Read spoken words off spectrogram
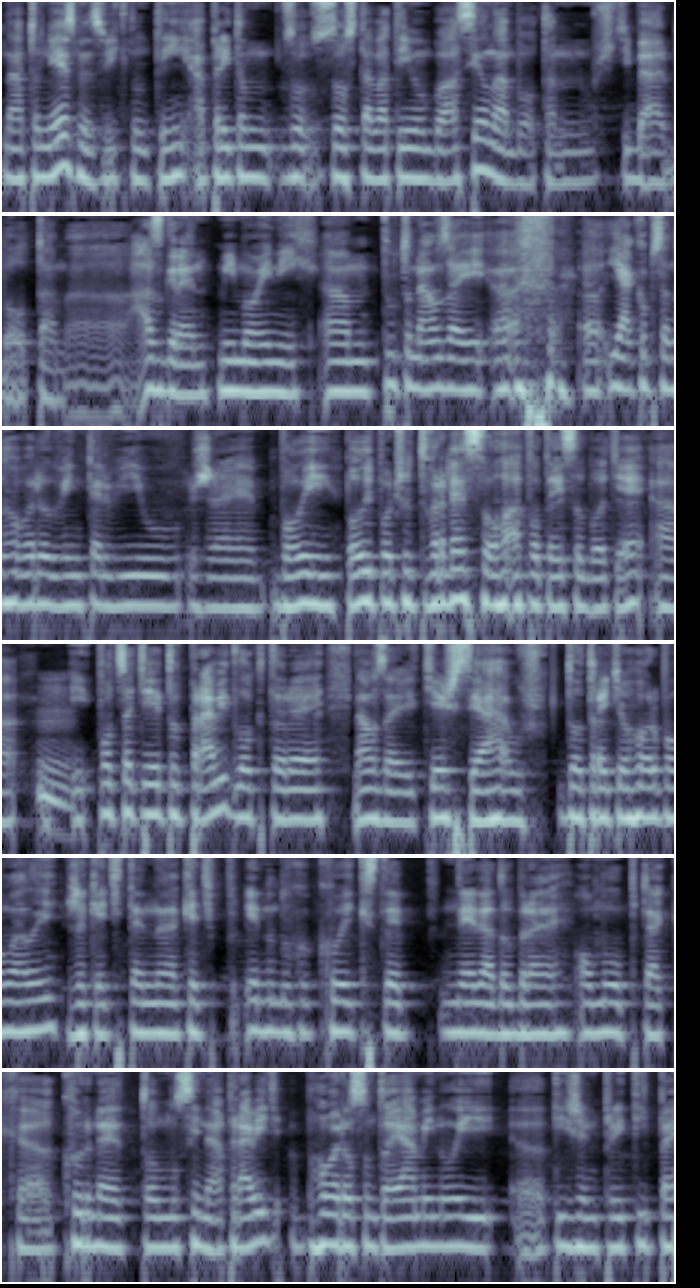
na to nie sme zvyknutí a pritom zo, zostava týmu bola silná, bol tam Štibár, bol tam uh, Asgren, mimo iných. Um, tuto naozaj uh, uh, Jakobsen hovoril v interviu, že boli, boli počuť tvrdé slova po tej sobote a mm. v podstate je to pravidlo, ktoré naozaj tiež siaha už do treťoho hor pomaly, že keď ten, keď jednoducho Quickstep nedá dobré omlup, tak uh, kurne to musí napraviť. Hovoril som to ja minulý uh, týždeň pri type,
